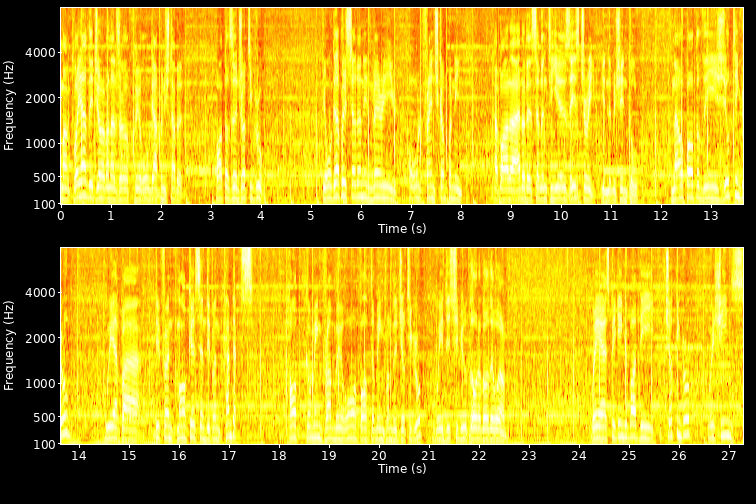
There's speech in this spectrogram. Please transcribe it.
Troïa, the general manager of Huron Graffenstaden, part of the Jyoti Group. Huron Graffenstaden is a very old French company, about uh, 170 years history in the machine tool. Now part of the Jyoti Group, we have uh, different markets and different concepts. Part coming from Huron, part coming from the Jyoti Group. We distribute all over the world. We are speaking about the Jyoti Group machines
